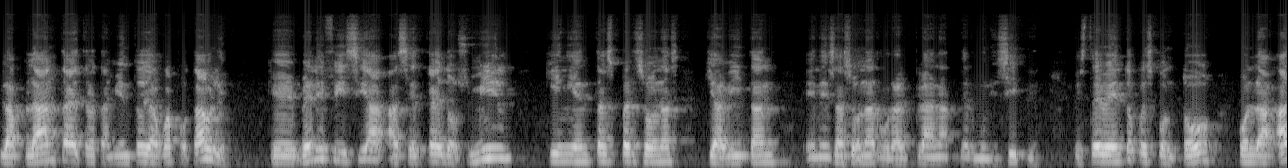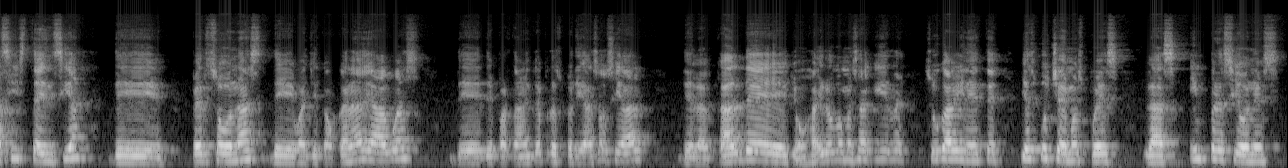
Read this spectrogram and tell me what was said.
la planta de tratamiento de agua potable que beneficia a cerca de 2.500 personas que habitan en esa zona rural plana del municipio. Este evento pues contó con la asistencia de personas de Vallecaucana de Aguas, del Departamento de Prosperidad Social, del alcalde John Jairo Gómez Aguirre, su gabinete, y escuchemos pues las impresiones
